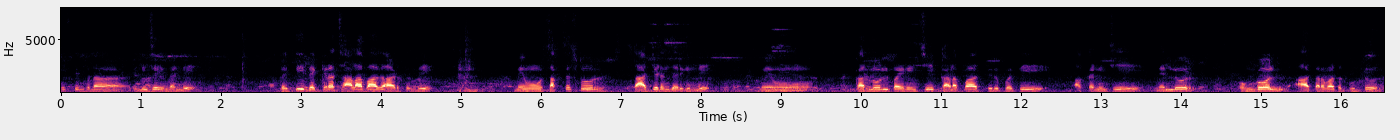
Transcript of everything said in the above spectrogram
ఫిఫ్టీన్త్న రిలీజ్ అయిందండి ప్రతి దగ్గర చాలా బాగా ఆడుతుంది. మేము సక్సెస్ టూర్ స్టార్ట్ చేయడం జరిగింది. మేము కర్నూలు పైనుంచి కడప తిరుపతి అక్కడి నుంచి నెల్లూరు ఒంగోలు ఆ తర్వాత గుంటూరు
